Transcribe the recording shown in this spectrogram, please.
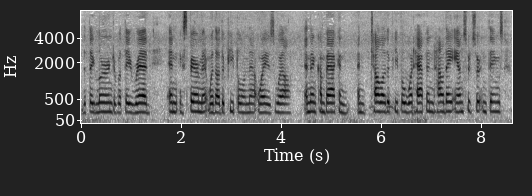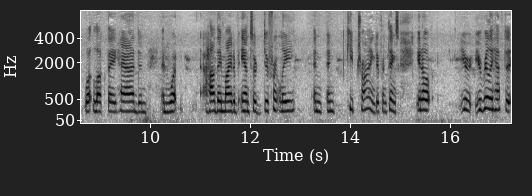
that they learned or what they read and experiment with other people in that way as well. And then come back and, and tell other people what happened how they answered certain things what luck they had and, and what how they might have answered differently and, and keep trying different things. You know you, you really have to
